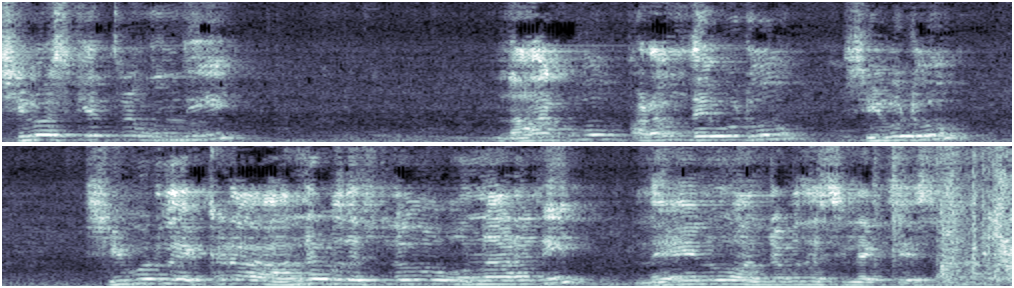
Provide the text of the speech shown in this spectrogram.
శివక్షేత్రం ఉంది. నాకు పరం దేవుడు శివుడు. శివుడు ఎక్కడ ఆంధ్రప్రదేశ్లో ఉన్నారని నేను ఆంధ్రప్రదేశ్ సెలెక్ట్ చేశాను.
